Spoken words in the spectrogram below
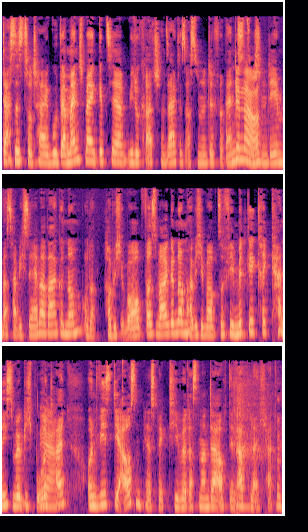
Das ist total gut, weil manchmal gibt's ja, wie du gerade schon sagtest, auch so eine Differenz genau. zwischen dem, was habe ich selber wahrgenommen oder habe ich überhaupt was wahrgenommen, habe ich überhaupt so viel mitgekriegt, kann ich es wirklich beurteilen ja. und wie ist die Außenperspektive, dass man da auch den Abgleich hat.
